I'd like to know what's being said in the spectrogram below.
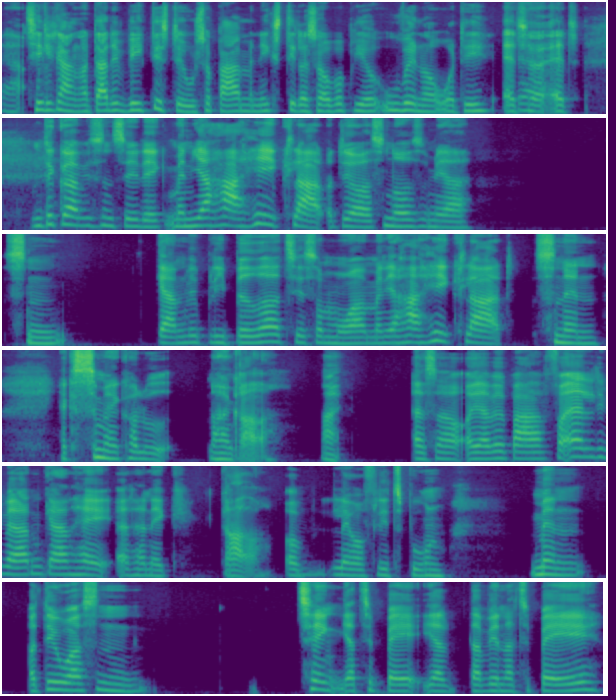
ja. tilgang, og der er det vigtigste jo så bare, at man ikke stiller sig op og bliver uvenner over det. Altså, ja. at, men det gør vi sådan set ikke. Men jeg har helt klart, og det er også noget, som jeg sådan gerne vil blive bedre til som mor, men jeg har helt klart sådan en, jeg kan simpelthen ikke holde ud, når han græder. Nej. Altså, og jeg vil bare for alt i verden gerne have, at han ikke græder og mm. laver flitsbuen. Men, og det er jo også sådan ting, jeg tilbage, jeg, der vender tilbage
